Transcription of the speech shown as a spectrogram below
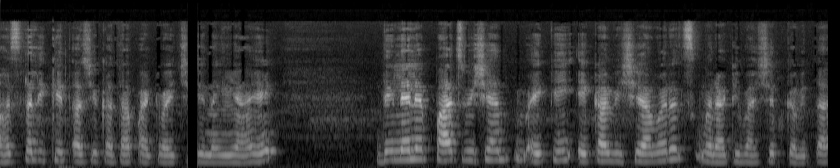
हस्तलिखित अशी कथा पाठवायची नाही आहे. दिलेले पाच विषयांपैकी एका विषयावरच मराठी भाषेत कविता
